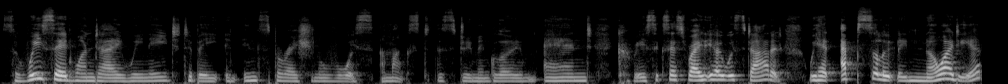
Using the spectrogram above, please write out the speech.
So we said one day we need to be an inspirational voice amongst this doom and gloom. And Career Success Radio was started. We had absolutely no idea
